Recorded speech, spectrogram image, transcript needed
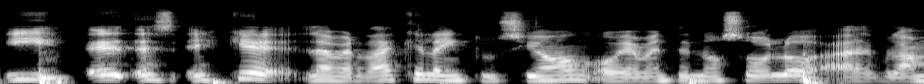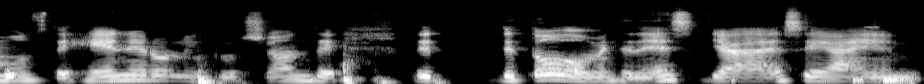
Y e, es, es, que la verdad que la inclusión, obviamente no solo hablamos de género, la inclusión de, de, de todo, ¿me entendés? Ya sea en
